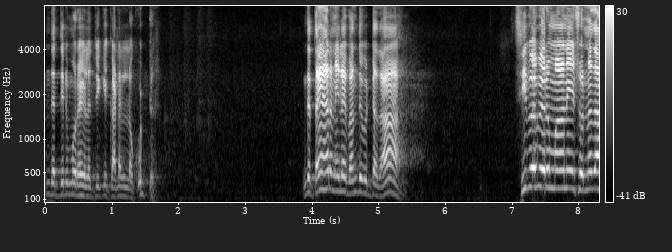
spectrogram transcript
இந்த திருமுறைகளை தூக்கி கடலில் கொட்டு. இந்த தயார் நிலை வந்து விட்டதா? சிவபெருமானே சொன்னதா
